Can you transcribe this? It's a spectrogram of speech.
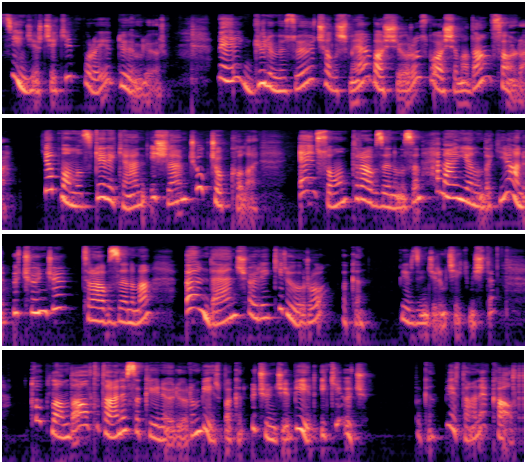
zincir çekip burayı düğümlüyorum. Ve gülümüzü çalışmaya başlıyoruz bu aşamadan sonra. Yapmamız gereken işlem çok çok kolay. En son trabzanımızın hemen yanındaki yani üçüncü trabzanıma önden şöyle giriyorum. Bakın bir zincirim çekmiştim. Toplamda 6 tane sık iğne örüyorum. 1 bakın üçüncü 1 2 3. Bakın bir tane kaldı.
